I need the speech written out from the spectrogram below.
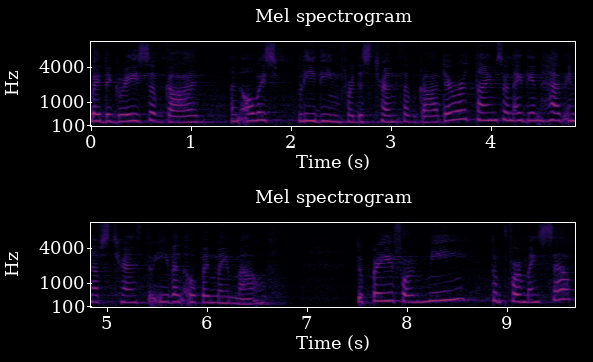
by the grace of God and always pleading for the strength of God. There were times when I didn't have enough strength to even open my mouth to pray for me, to, for myself,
